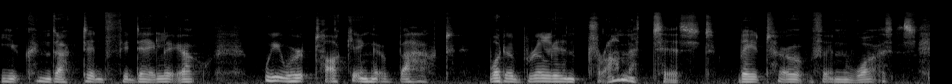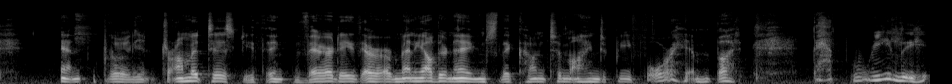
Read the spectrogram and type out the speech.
you conducted Fidelio, we were talking about what a brilliant dramatist Beethoven was and brilliant dramatist. You think Verdi, there are many other names that come to mind before him, but that really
